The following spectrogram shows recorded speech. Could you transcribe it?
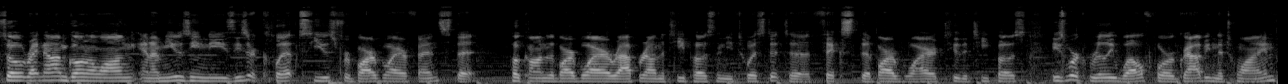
So right now I'm going along and I'm using these. These are clips used for barbed wire fence that hook onto the barbed wire, wrap around the T-post, and you twist it to fix the barbed wire to the T-post. These work really well for grabbing the twine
